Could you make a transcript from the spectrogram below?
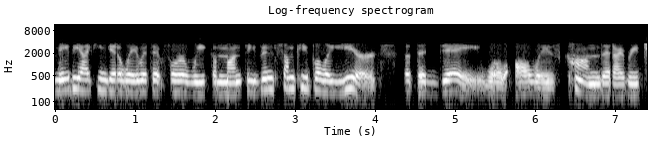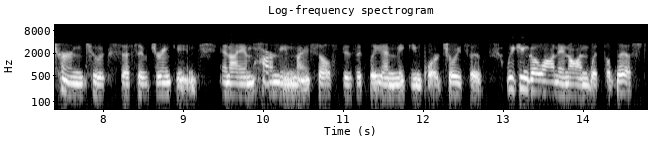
Maybe I can get away with it for a week, a month, even some people a year, but the day will always come that I return to excessive drinking and I am harming myself physically. I'm making poor choices. We can go on and on with the list,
